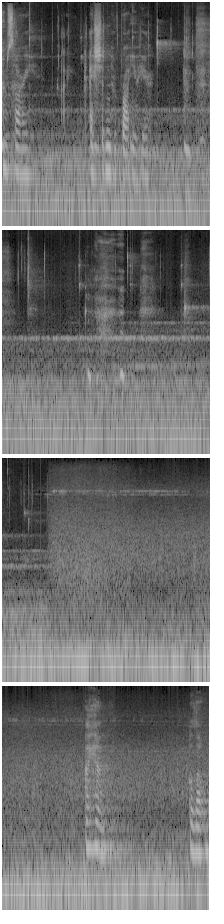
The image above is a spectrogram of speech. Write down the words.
I'm sorry. I, I shouldn't have brought you here. I am. Alone.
